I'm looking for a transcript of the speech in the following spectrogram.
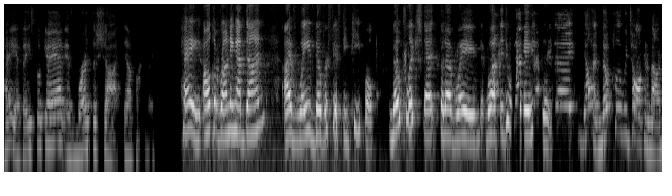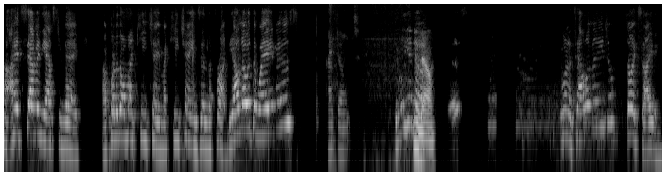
hey, a Facebook ad is worth a shot, definitely. Hey, all the running I've done, I've waved over 50 people. No clicks yet, but I've waved. We'll have to do a wave. y'all have no clue we're talking about. Huh? I had seven yesterday. I put it on my keychain. My keychain's in the front. Do y'all know what the wave is? I don't. Do you know? No. what it is? You want to tell them, Angel? So exciting.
